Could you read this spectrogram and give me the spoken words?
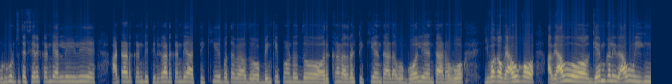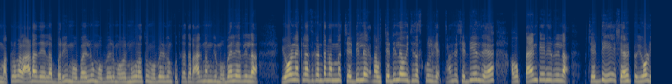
ಹುಡುಗರ ಜೊತೆ ಸೇರ್ಕೊಂಡು, ಅಲ್ಲಿ ಇಲ್ಲಿ ಆಟ ಆಡ್ಕೊಂಡು, ತಿರ್ಗಾಡ್ಕೊಂಡು, ಆ ಟಿಕ್ಕಿ ಬರ್ತವೆ ಅದು ಬೆಂಕಿ ಪಾಂಡದ್ದು ಹರ್ಕೊಂಡು ಅದ್ರಲ್ಲಿ ಟಿಕ್ಕಿ ಅಂತ ಆಡವು, ಗೋಲಿ ಅಂತ ಆಡವು. ಇವಾಗ ಅವ್ಯಾವ ಅವ್ಯಾವ ಗೇಮ್ಗಳು ಯಾವ ಈಗ ಮಕ್ಳುಗಳು ಆಡೋದೇ ಇಲ್ಲ. ಬರೀ ಮೊಬೈಲು, ಮೊಬೈಲ್ ಮೊಬೈಲ್. ಮೂರು ಹೊತ್ತು ಮೊಬೈಲ್ ಹಿಡ್ಕೊಂಡು ಕುತ್ಕೋತಾರೆ. ಆಗ ನಮಗೆ ಮೊಬೈಲ್ ಇರಲಿಲ್ಲ. ಏಳನೇ ಕ್ಲಾಸ್ ಗಂಟ ನಮ್ಮ ಚಡ್ಡಿಲೇ ನಾವು ಚಡ್ಡಿಲೇ ಹೋಯ್ತಿದ್ದ ಸ್ಕೂಲ್ಗೆ ಅಂದರೆ ಚಡ್ಡಿ ಅಂದರೆ ಅವಾಗ ಪ್ಯಾಂಟ್ ಏನಿರಲಿಲ್ಲ ಚಡ್ಡಿ ಶರ್ಟ್ ಏಳು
